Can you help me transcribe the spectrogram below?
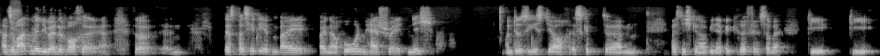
also warten wir lieber eine Woche. Ja? So, ähm, das passiert eben bei, bei einer hohen Hashrate nicht. Und du siehst ja auch, es gibt, ähm, weiß nicht genau, wie der Begriff ist, aber die, die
